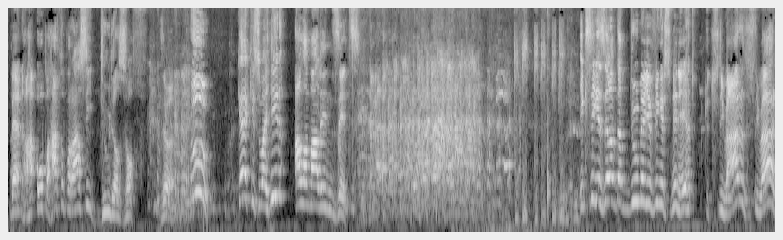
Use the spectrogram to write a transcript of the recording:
bij een open hartoperatie doet alsof. Zo. Oeh, kijk eens wat hier allemaal in zit. Ik zie jezelf dat doen met je vingers. Nee, nee, het, is niet waar, het is niet waar.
